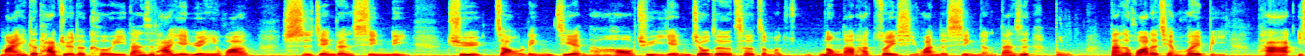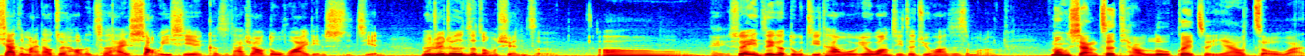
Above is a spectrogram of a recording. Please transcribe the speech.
买一个他觉得可以，但是他也愿意花时间跟心力。”去找零件，然后去研究这个车怎么弄到他最喜欢的性能，但是不，但是花的钱会比他一下子买到最好的车还少一些，可是他需要多花一点时间。我觉得就是这种选择。哦，哎，所以这个毒鸡汤我又忘记这句话是什么了。梦想这条路跪着也要走完。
